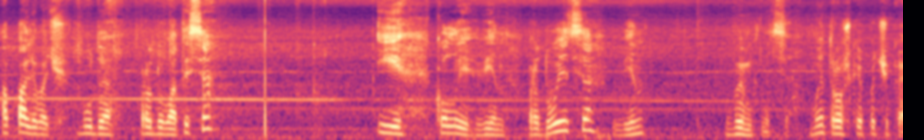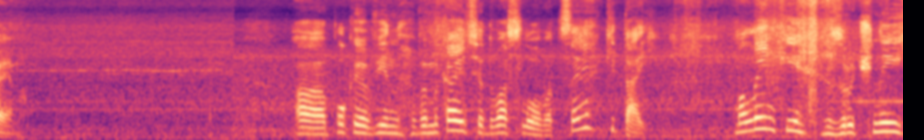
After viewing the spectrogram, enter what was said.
Опалювач буде продуватися. І коли він продується, він вимкнеться. Ми трошки почекаємо. А поки він вимикається, два слова. Це Китай. Маленький, зручний,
